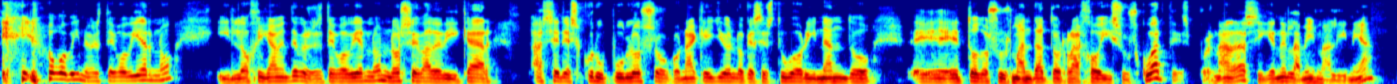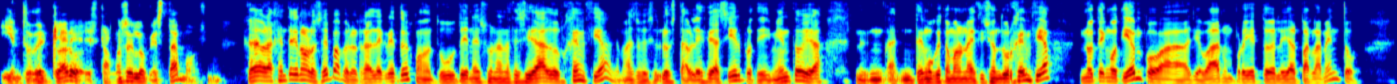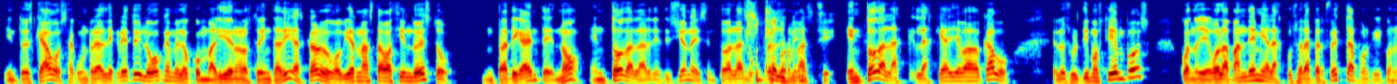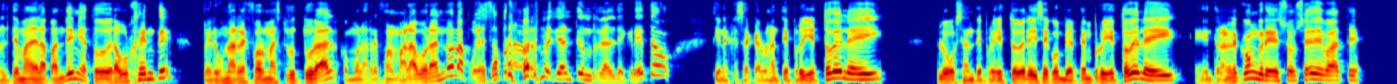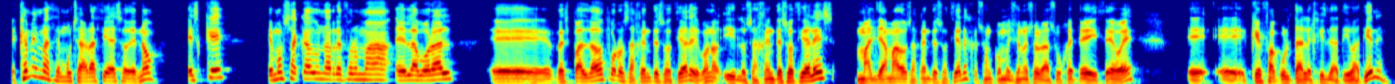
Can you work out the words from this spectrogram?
Y luego vino este gobierno y lógicamente pues este gobierno no se va a dedicar a ser escrupuloso con aquello en lo que se estuvo orinando eh, todos sus mandatos Rajoy y sus cuates. Pues nada, siguen en la misma línea. Y entonces, claro, estamos en lo que estamos. Claro, la gente que no lo sepa, pero el Real Decreto es cuando tú tienes una necesidad de urgencia, además lo establece así el procedimiento, ya mm, tengo que tomar una decisión de urgencia, no tengo tiempo a llevar un proyecto de ley al Parlamento. Y entonces, ¿qué hago? Saco un Real Decreto y luego que me lo convaliden a los 30 días. Claro, el gobierno ha estado haciendo esto prácticamente, no, en todas las decisiones, en todas las reformas, en todas las, las, que ha llevado a cabo en los últimos tiempos. Cuando llegó la pandemia, la excusa era perfecta porque con el tema de la pandemia todo era urgente, pero una reforma estructural como la reforma laboral no la puedes aprobar mediante un real decreto. Tienes que sacar un anteproyecto de ley, luego ese anteproyecto de ley se convierte en proyecto de ley, entra en el Congreso, se debate. Es que a mí me hace mucha gracia eso de no, es que hemos sacado una reforma eh, laboral eh, respaldados por los agentes sociales. Bueno, y los agentes sociales, mal llamados agentes sociales, que son comisiones sobre la UGT y COE, eh, eh, ¿qué facultad legislativa tienen?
